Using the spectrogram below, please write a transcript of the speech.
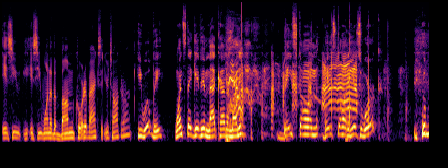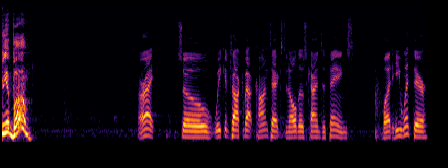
is he is he one of the bum quarterbacks that you're talking about? He will be once they give him that kind of money, based on based on his work, he'll be a bum. All right. So we can talk about context and all those kinds of things, but he went there.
